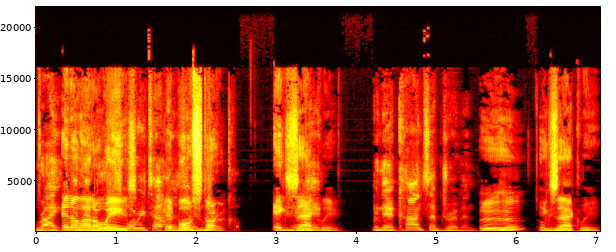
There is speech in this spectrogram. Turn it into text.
right. In a And lot of ways, they're both and star- lyrical- Exactly. and they're concept driven. Mm-hmm. Exactly.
